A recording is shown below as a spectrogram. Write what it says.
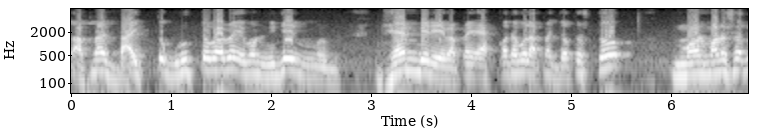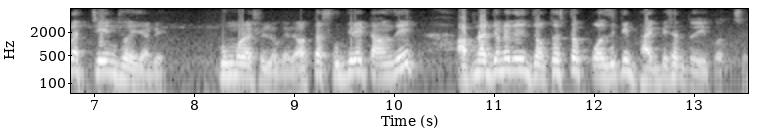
আপনার দায়িত্ব গুরুত্ব পাবে এবং নিজের ঘ্যাম বেড়ে যাবে। আপনার এক কথা বলে আপনার যথেষ্ট মন- মানসিক আপনার চেঞ্জ হয়ে যাবে কুম্ভ রাশির লোকেদের। অর্থাৎ সূর্যের এই ট্রানজিট আপনার জন্য কিন্তু যথেষ্ট পজিটিভ ভাইব্রেশন তৈরি করছে।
